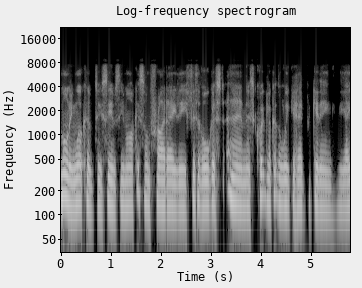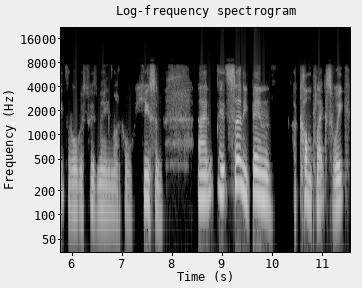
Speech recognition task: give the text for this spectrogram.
morning. Welcome to CMC Markets on Friday, the 5th of August, and this quick look at the week ahead beginning the 8th of August with me, Michael Hewson. And it's certainly been a complex week,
